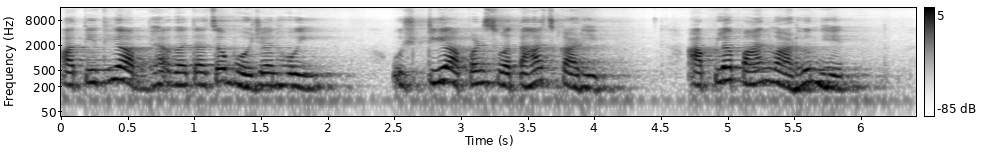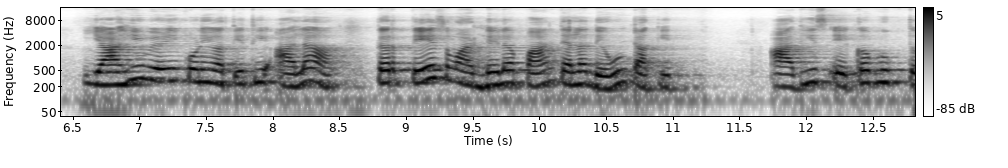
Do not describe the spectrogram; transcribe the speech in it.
अतिथी अभ्यागताचं भोजन होई. उष्टी आपण स्वतःच काढीत. आपलं पान वाढून घेत. याही वेळी कोणी अतिथी आला तर तेच वाढलेलं पान त्याला देऊन टाकीत. आधीच एकभुक्त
